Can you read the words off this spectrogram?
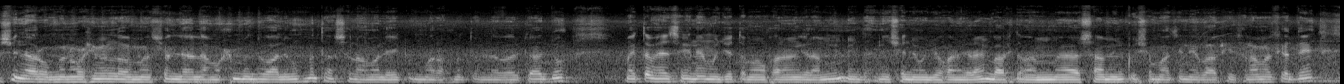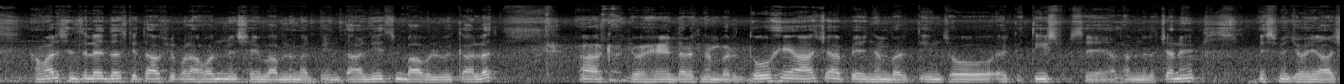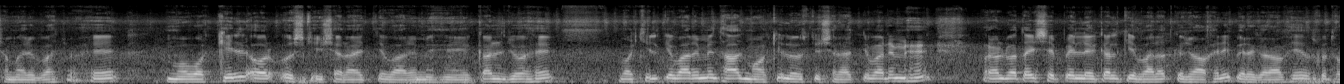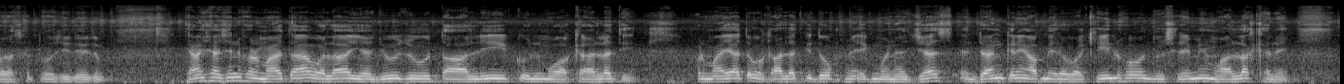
بسم اللہ الرحمن الرحیم اللہ صلی اللہ محمد محمد السلام علیکم ورحمۃ اللہ وبرکاتہ مکتب ہے سکن ہے مجھے تمام خران گرامی دانش مجھے خان گرامی باقی تمام سامعین کو شماعت نے باقی سلامت کرتے ہیں ہمارے سلسلہ دس کتاب فی الحمد میں سے باب نمبر پینتالیس باب الوکالت کا جو ہے درس نمبر دو ہے آج پیج نمبر تین سو اکتیس سے الحمد للہ چلیں۔ اس میں جو ہے آج ہمارے پاس جو ہے موکل اور اس کی شرائط کے بارے میں ہے۔ کل جو ہے، وکیل کے بارے میں تھا، آج موکل اور اس کی شرائط کے بارے میں ہے۔ اور البتہ اس سے پہلے کل کی عبارت کا جو آخری پیراگراف ہے، اس کو تھوڑا سا توضیع دے دوں۔ یہاں شاہ نے فرمایا تھا، ولا یجوز و تعلیق الموکالتی فرمایا تو وکالت کے دو میں ایک منجس ڈن کریں، آپ میرا وکیل ہو، دوسرے میں معلق کریں۔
